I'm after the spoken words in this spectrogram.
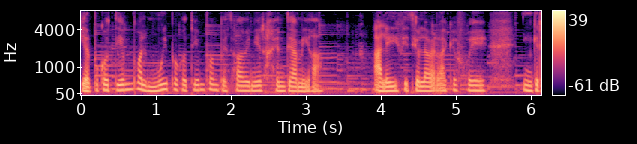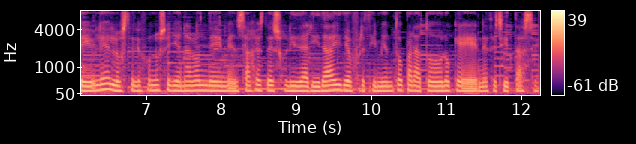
y al poco tiempo, al muy poco tiempo, empezó a venir gente amiga al edificio. La verdad que fue increíble. Los teléfonos se llenaron de mensajes de solidaridad y de ofrecimiento para todo lo que necesitase.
